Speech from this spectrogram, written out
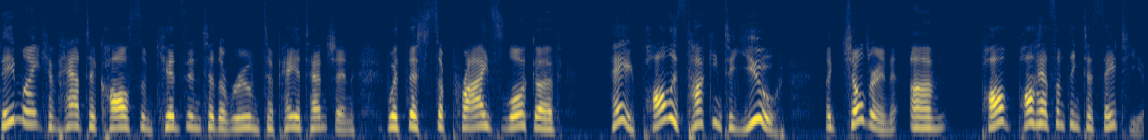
they might have had to call some kids into the room to pay attention with this surprised look of, hey, Paul is talking to you. Like children, um, Paul, Paul has something to say to you.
